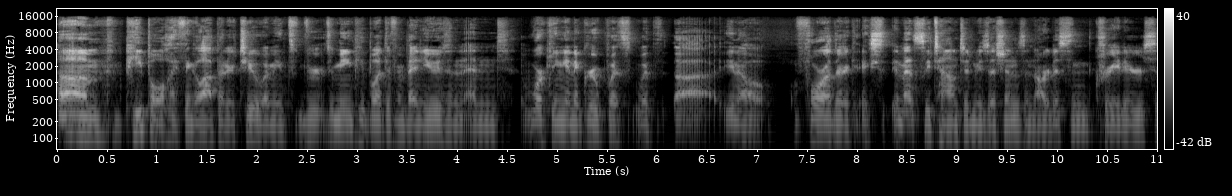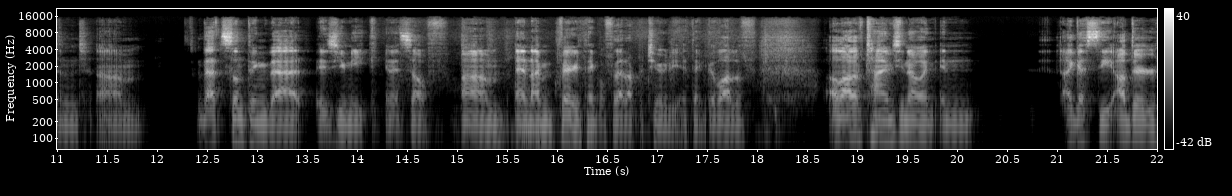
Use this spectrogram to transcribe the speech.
um, people, I think a lot better too. I mean, to meeting people at different venues and, and working in a group with, with, uh, you know, four other ex- immensely talented musicians and artists and creators and um, that's something that is unique in itself. Um, and i'm very thankful for that opportunity. I think a lot of a lot of times you know in, in i guess the other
